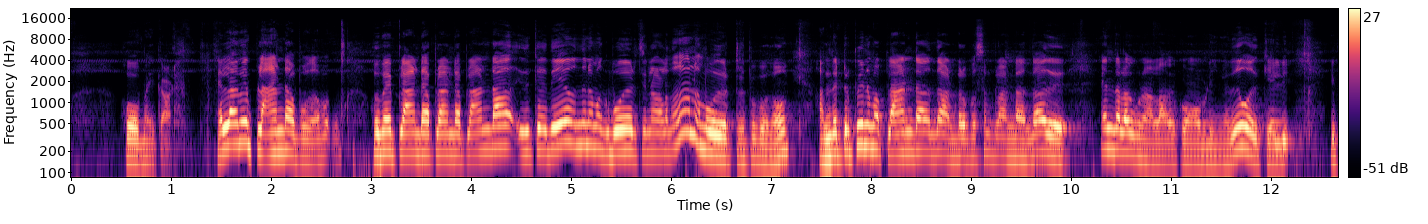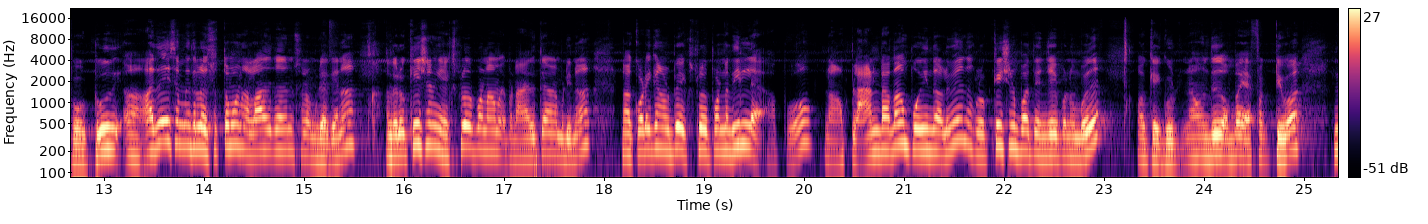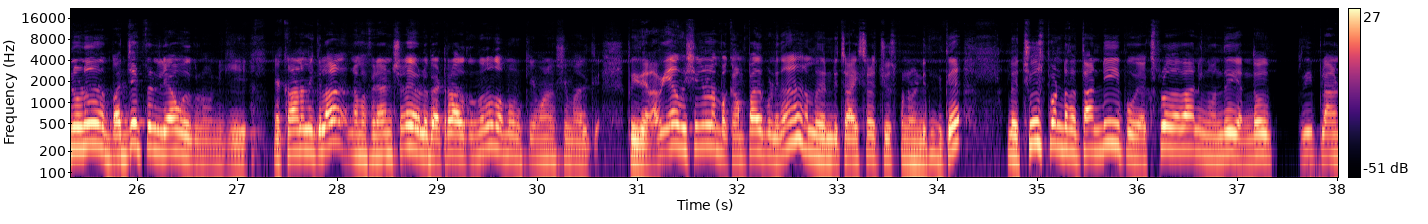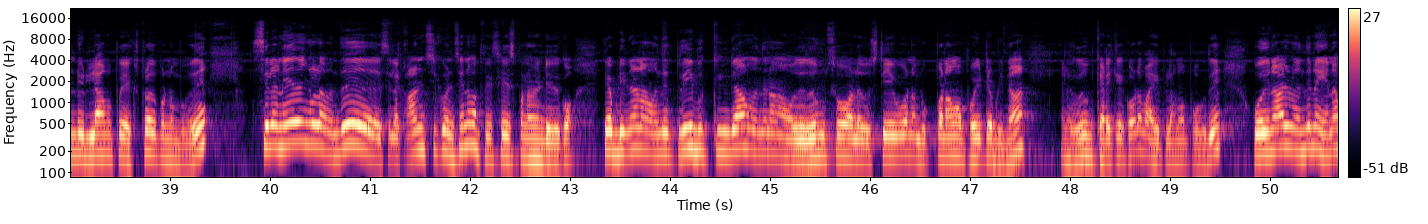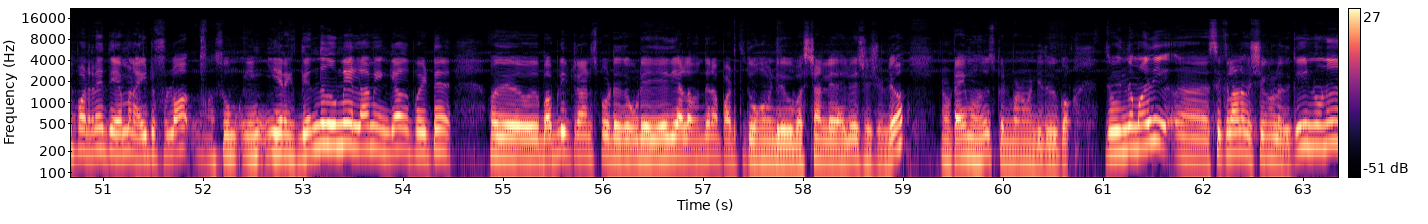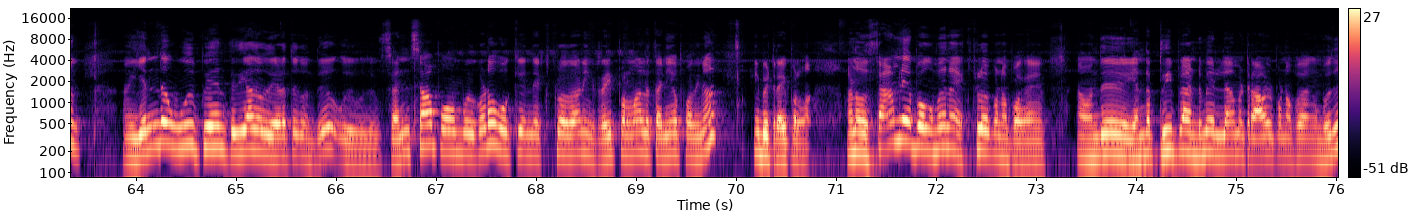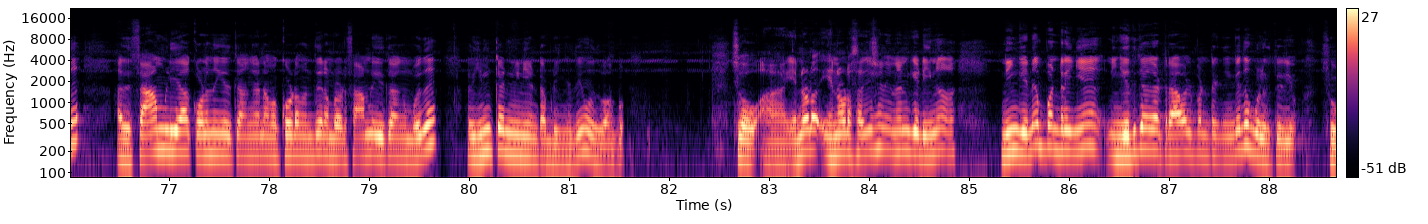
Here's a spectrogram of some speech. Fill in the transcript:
ஹோ மை காட் எல்லாமே பிளான்டாக போதும். அப்போ ஒரு மாதிரி பிளான்டாக பிளான்டாக பிளான்டாக இருக்கிறதே வந்து நமக்கு போர் தான் நம்ம ஒரு ட்ரிப்பு போதும் அந்த ட்ரிப்பையும் நம்ம பிளான்டாக இருந்தால் ஹண்ட்ரட் பர்சன்ட் பிளான்டாக இருந்தால் அது எந்த அளவுக்கு நல்லா இருக்கும் அப்படிங்கிறது ஒரு கேள்வி. இப்போது டூ அதே சமயத்தில் சுத்தமாக நல்லா இருக்காதுன்னு சொல்ல முடியாது. ஏன்னா அந்த லொக்கேஷன் எக்ஸ்ப்ளோர் பண்ணாமல் இப்போ நான் இருக்கேன் அப்படின்னா நான் கொடைக்கானல் போய் எக்ஸ்ப்ளோர் பண்ணது இல்லை அப்போது நான் பிளான்டாக தான் போயிருந்தாலுமே அந்த லொக்கேஷன் பார்த்து என்ஜாய் பண்ணும்போது ஓகே குட் நான் வந்து ரொம்ப எஃபெக்டிவாக இன்னொன்று பட்ஜெட் ஃப்ரெண்ட்லியாகவும் இருக்கணும். இன்றைக்கி எக்கனாமிக்கலாக நம்ம ஃபினான்ஷியலாக எவ்வளோ பெட்டராக இருக்குங்கிறது ரொம்ப முக்கியமான விஷயமா இருக்குது இப்போ இது நிறையா விஷயங்கள் நம்ம கம்பேர் பண்ணி தான் நம்ம ரெண்டு சாய்ஸாக சூஸ் பண்ண வேண்டியது இருக்குது இந்த சூஸ் பண்ணுறதை தாண்டி இப்போது எக்ஸ்ப்ளோராக நீங்கள் வந்து எந்த ப்ரீ பிளான்டும் இல்லாமல் போய் எக்ஸ்ப்ளோர் பண்ணும்போது சில நேரங்களில் வந்து சில கான்சிக்வன்ஸே நம்ம ஃபேஸ் பண்ண வேண்டியது இருக்கும். எப்படின்னா நான் வந்து ப்ரீ புக்கிங்காக வந்து நான் ஒரு ரூம்ஸோ அல்லது ஸ்டேவோ நான் புக் பண்ணாமல் போயிட்டு அப்படின்னா எனக்கு எதுவும் கிடைக்க கூட வாய்ப்பு இல்லாமல் போகுது. ஒரு நாள் வந்து நான் என்ன பண்ணுறேன் தெரியாமல் நைட்டு ஃபுல்லாக சும் எனக்கு எந்த இதுவுமே இல்லாமல் எங்கேயாவது போயிட்டு ஒரு பப்ளிக் டிரான்ஸ்போர்ட் இருக்கக்கூடிய ஏரியாவில் வந்து நான் படுத்து தூங்க வேண்டியது பஸ் ஸ்டாண்ட்லேயோ ரயில்வே ஸ்டேஷன்லையோ என்னோடய டைமை வந்து ஸ்பெண்ட் பண்ண வேண்டியது இருக்கும். ஸோ இந்த மாதிரி சிக்கலான விஷயங்கள் இருக்குது இன்னொன்று எந்த ஊர் பேருன்னு தெரியாத ஒரு இடத்துக்கு வந்து ஒரு ஒரு ஃப்ரெண்ட்ஸாக போகும்போது கூட ஓகே இந்த எக்ஸ்ப்ளோராக நீங்கள் ட்ரை பண்ணலாம். இல்லை தனியாக போகிறீங்கன்னா நீ போய் ட்ரை பண்ணலாம். ஆனால் ஒரு ஃபேமிலியாக போகும்போது நான் எக்ஸ்ப்ளோர் பண்ண போகிறேன் நான் வந்து எந்த ப்ரீ பிளான்ட்டுமே இல்லாமல் ட்ராவல் பண்ண போகிறாங்கும்போது அது ஃபேமிலியாக குழந்தைங்க இருக்காங்க நம்ம கூட வந்து நம்மளோட ஃபேமிலி இருக்காங்கும்போது அது இன்கன்வீனியன்ட் அப்படிங்கிறதையும் உருவாகும் ஸோ என்னோட என்னோட சஜஷன் என்னன்னு கேட்டிங்கன்னா நீங்கள் என்ன பண்ணுறீங்க நீங்கள் எதுக்காக ட்ராவல் பண்ணுறீங்கிறது உங்களுக்கு தெரியும். So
